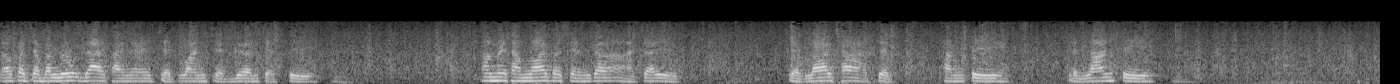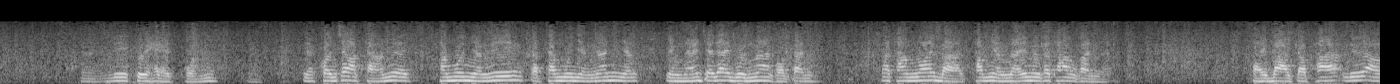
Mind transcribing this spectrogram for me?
แล้วก็จะบรรลุได้ภายในเจ็ดวันเจ็ดเดือนเจ็ดปี ถ้าไม่ทำร้อยเปอร์เซ็นก็อาจจะอีกเจ็ดร้อยชาติเจ็ดพันปีเจ็ดล้านปีนี่คือเหตุผลแต่คนชอบถามเนี่ย ทำบุญอย่างนี้กับทำบุญอย่างนั้นอย่างอย่างไหนจะได้บุญมากกว่ากัน ถ้าทำร้อยบาททำอย่างไหนมันก็เท่ากันใส่บาตรกับพระหรือเอา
